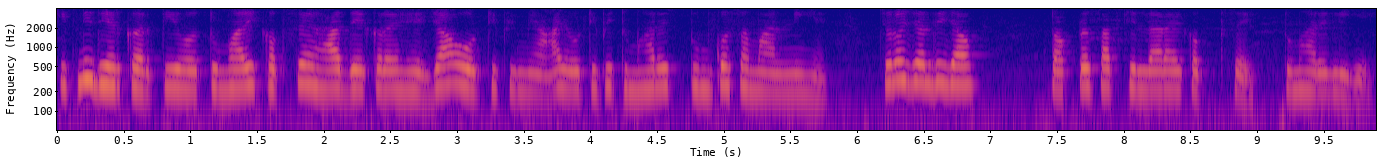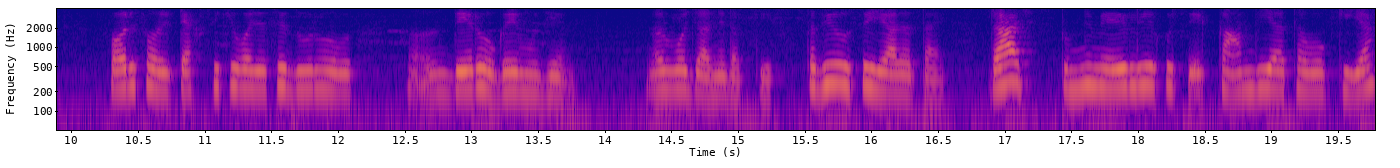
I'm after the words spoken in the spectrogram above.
कितनी देर करती हो? तुम्हारी कब से राह देख रहे हैं? जाओ ओटीपी में। आज ओटीपी तुम्हारे, तुमको संभालनी है। चलो जल्दी जाओ। डॉक्टर साहब चिल्ला रहे, कब से? तुम्हारे लिए। सॉरी सॉरी टैक्सी की वजह से दूर हो देर हो गई मुझे, और वो जाने लगती है। तभी उसे याद आता है, राज, तुमने मेरे लिए कुछ एक काम दिया था, वो किया?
